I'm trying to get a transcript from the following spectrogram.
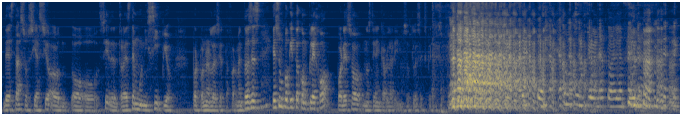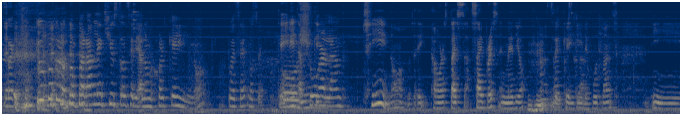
de esta asociación, o, sí, dentro de este municipio, por ponerlo de cierta forma. Entonces, es un poquito complejo, por eso nos tienen que hablar y nosotros les explicamos. Exacto. ¿Cómo funciona toda la zona? Exacto. Que un poco lo comparable en Houston sería a lo mejor Katy, ¿no? Puede ser, no sé. Katy también. Sugarland. Sí, no, ahora está Cypress en medio de Katy, de Woodlands. Y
